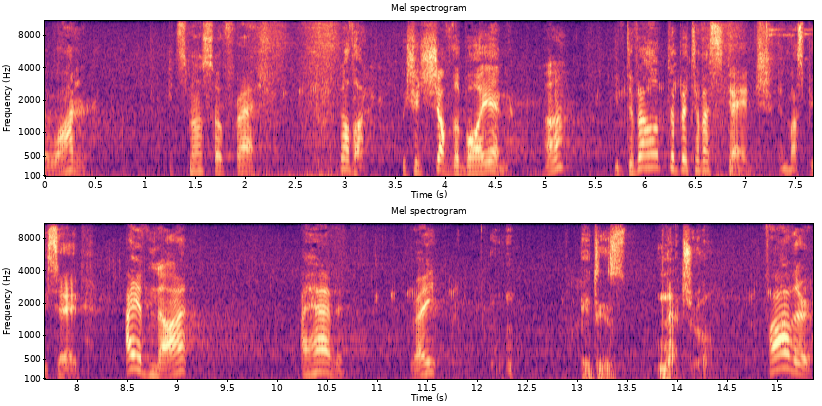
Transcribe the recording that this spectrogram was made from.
The water. It smells so fresh. Brother, we should shove the boy in. Huh? You've developed a bit of a stench, it must be said. I have not. I haven't. Right? It is natural. Father!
